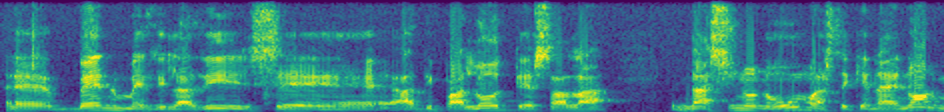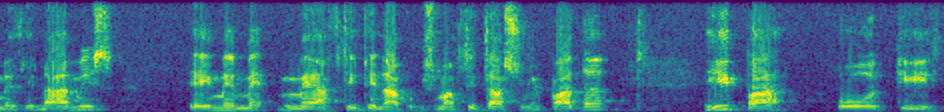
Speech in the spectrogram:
ε, μπαίνουμε δηλαδή σε αντιπαλότητες αλλά να συνονοούμαστε και να ενώνουμε δυνάμεις είμαι με, με αυτή την άποψη, με αυτή τάσουμε πάντα είπα ότι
